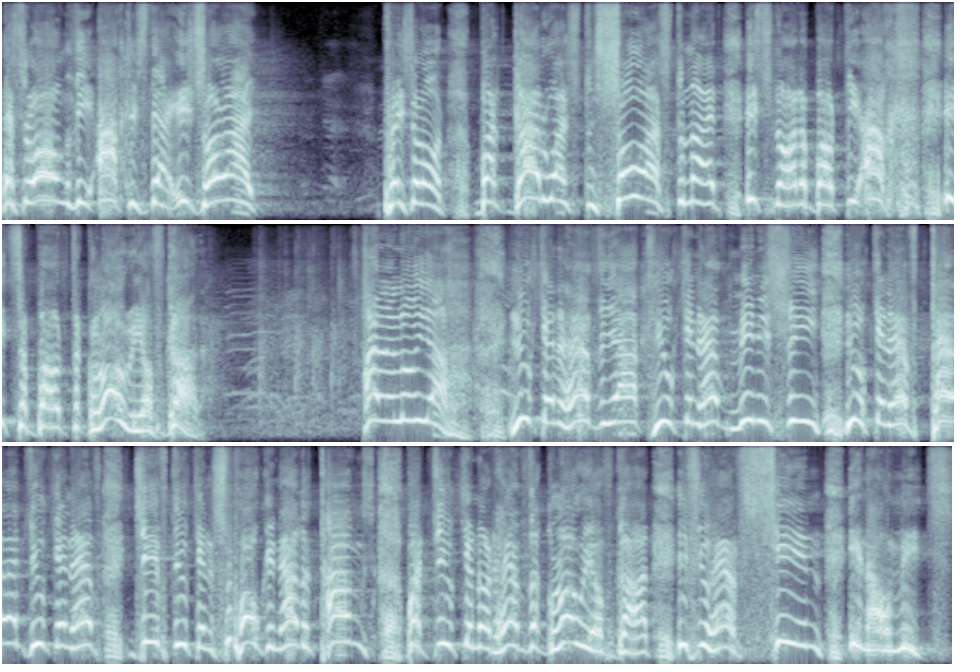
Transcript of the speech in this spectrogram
as long the ark is there, it's all right. Praise the Lord. But God wants to show us tonight it's not about the ark, it's about the glory of God. Hallelujah. You can have the ark, you can have ministry, you can have talent, you can have gift, you can speak in other tongues, but you cannot have the glory of God if you have sin in our midst.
